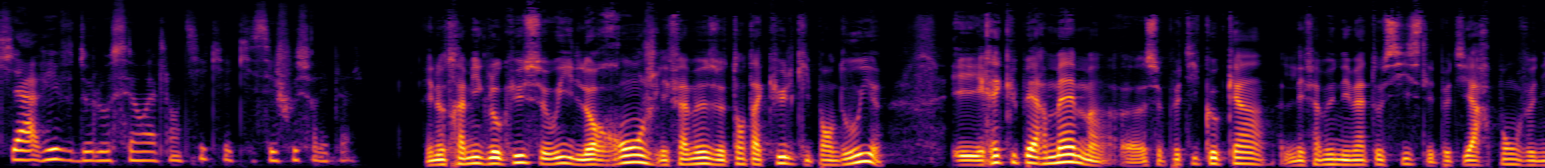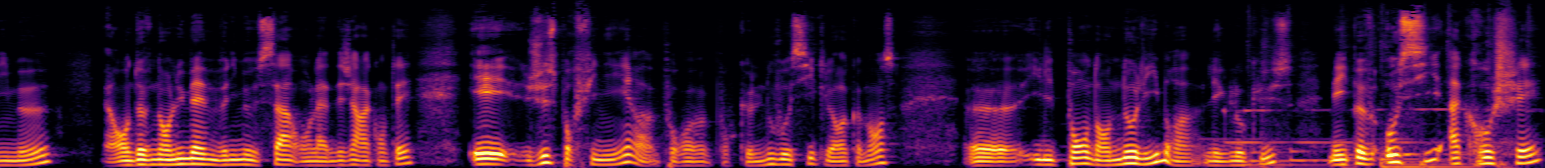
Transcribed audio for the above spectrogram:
qui arrivent de l'océan Atlantique et qui s'échouent sur les plages. Et notre ami Glaucus, oui, il leur ronge les fameuses tentacules qui pendouillent et il récupère même ce petit coquin, les fameux nématocystes, les petits harpons venimeux, en devenant lui-même venimeux, ça on l'a déjà raconté. Et juste pour finir, pour, pour que le nouveau cycle recommence, euh, ils pondent en eau libre, les glaucus, mais ils peuvent aussi accrocher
